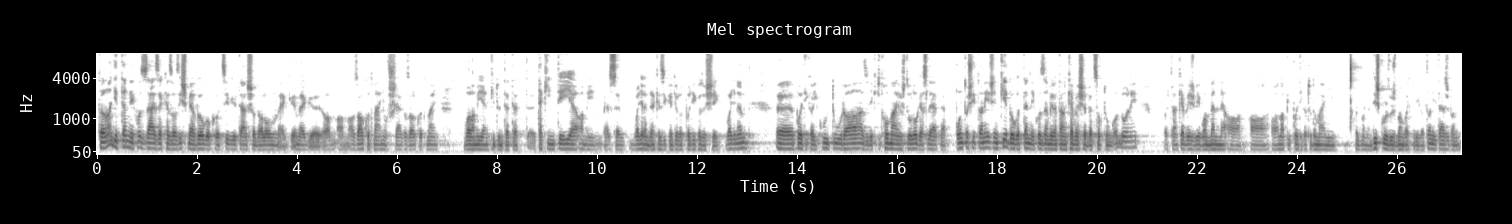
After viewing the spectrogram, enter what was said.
Talán annyit tennék hozzá ezekhez az ismert dolgokhoz, civil társadalom, meg, meg az alkotmányosság, az alkotmány valamilyen kitüntetett tekintélye, ami persze vagy rendelkezik egy adott politikai közösség, vagy nem. Politikai kultúra, az egy kicsit homályos dolog, ezt lehetne pontosítani, és én két dolgot tennék hozzá, amire talán kevesebbet szoktunk gondolni, vagy talán kevésbé van benne a, a, a napi politikatudományi hogy mondjam, diskurzusban, vagy pedig a tanításban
